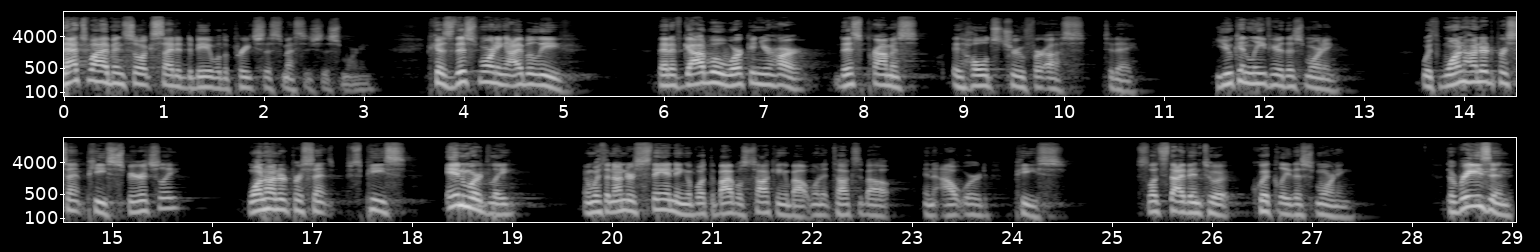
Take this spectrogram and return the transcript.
That's why I've been so excited to be able to preach this message this morning. Because this morning I believe that if God will work in your heart, this promise it holds true for us today. You can leave here this morning with 100% peace spiritually, 100% peace inwardly, and with an understanding of what the Bible's talking about when it talks about an outward peace. So let's dive into it quickly this morning. The reason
